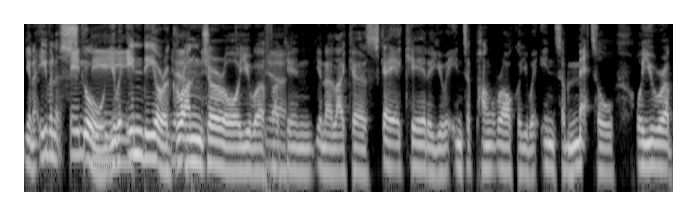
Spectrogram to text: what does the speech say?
You know, even at school, you were Indie. indie or a Yeah. grunger, or you were Yeah. fucking, you know, like a skater kid, or you were into punk rock, or you were into metal, or you were a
